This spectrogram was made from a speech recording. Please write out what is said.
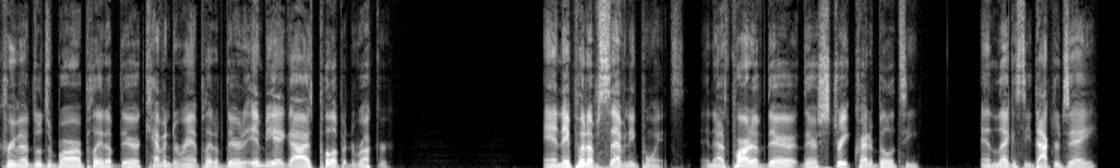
Kareem Abdul-Jabbar played up there. Kevin Durant played up there. The NBA guys pull up at the Rucker, and they put up seventy points, and that's part of their their street credibility and legacy. Dr. J.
